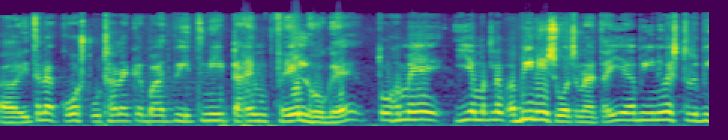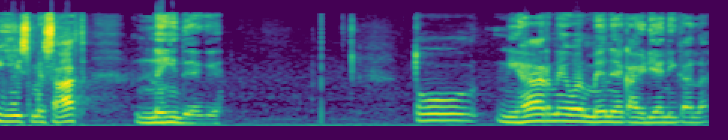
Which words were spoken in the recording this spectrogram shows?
इतना कॉस्ट उठाने के बाद भी इतनी टाइम फेल हो गए तो हमें ये मतलब अभी नहीं सोचना चाहिए अभी इन्वेस्टर भी इसमें साथ नहीं देंगे। तो निहार ने और मैंने एक आइडिया निकाला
